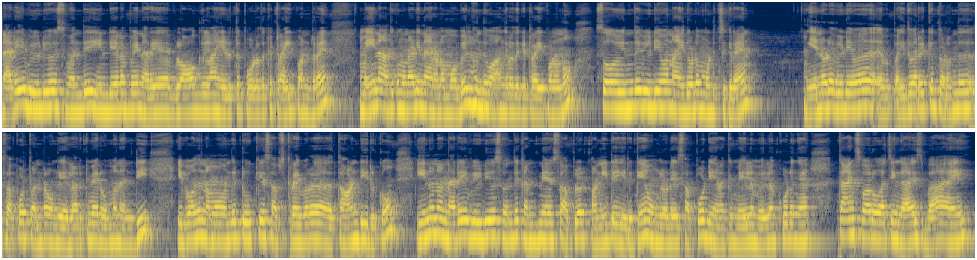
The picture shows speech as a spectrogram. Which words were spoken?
நிறைய வீடியோஸ் வந்து இந்தியாவில் போய் நிறைய vlogலாம் எடுத்து போடுறதுக்கு ட்ரை பண்ணுறேன் மெயினாக அதுக்கு முன்னாடி நான் என்னோடய மொபைல் வந்து வாங்குறதுக்கு ட்ரை பண்ணணும். ஸோ இந்த வீடியோவை நான் இதோட முடிச்சுக்கிறேன். என்னோடய வீடியோவை இப்போ இது வரைக்கும் தொடர்ந்து சப்போர்ட் பண்ணுறவங்க எல்லாருக்குமே ரொம்ப நன்றி. இப்போ வந்து நம்ம வந்து டூ கே சப்ஸ்கிரைபரை தாண்டி இருக்கோம். இன்னும் நான் நிறைய வீடியோஸ் வந்து கண்டினியூஸாக அப்லோட் பண்ணிகிட்டே இருக்கேன். உங்களுடைய சப்போர்ட் எனக்கு மேலும் மேலும் கொடுங்க. தேங்க்ஸ் ஃபார் வாட்சிங் ஐஸ் பாய்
